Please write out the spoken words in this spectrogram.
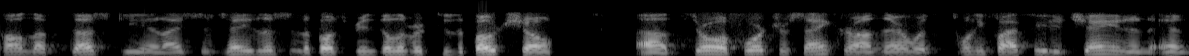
called up Dusky and I said, "Hey, listen, the boat's being delivered to the boat show. Uh, throw a Fortress anchor on there with 25 feet of chain and and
